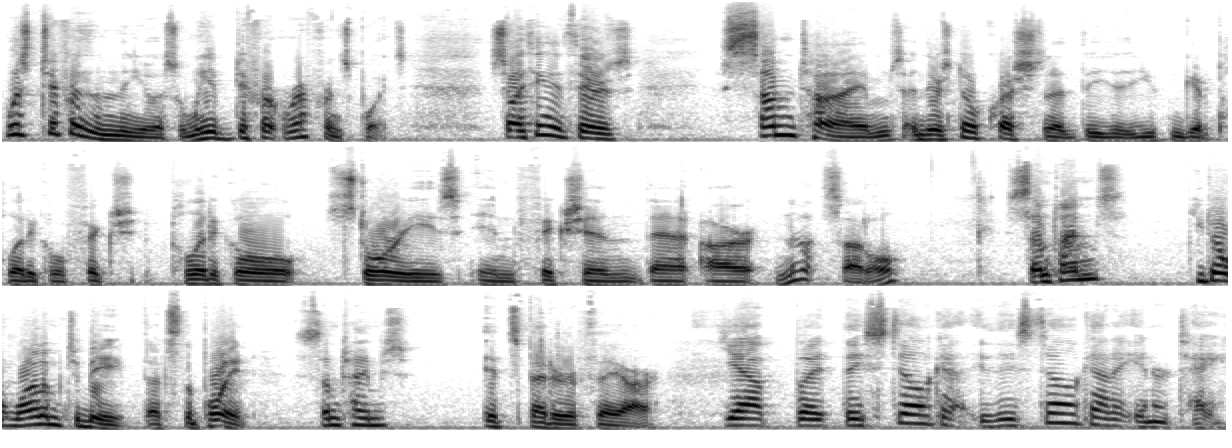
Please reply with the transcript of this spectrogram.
was different than the U.S. and we have different reference points. So I think that there's sometimes, and there's no question that, the, that you can get political fiction, political stories in fiction that are not subtle. Sometimes you don't want them to be. That's the point. Sometimes it's better if they are. Yeah, but they still got they still got to entertain.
